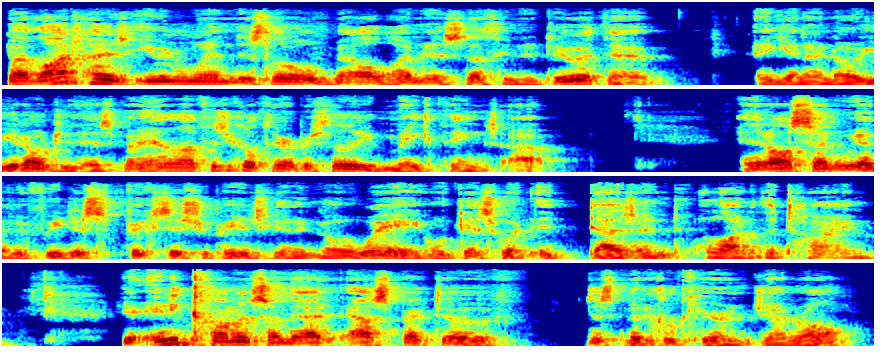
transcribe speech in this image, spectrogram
But a lot of times, even when this little malalignment has nothing to do with it, and again, I know you don't do this, but I have a lot of physical therapists literally make things up. And then all of a sudden we have, if we just fix this, your pain's going to go away. Well, guess what? It doesn't a lot of the time. Yeah, any comments on that aspect of just medical care in general?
